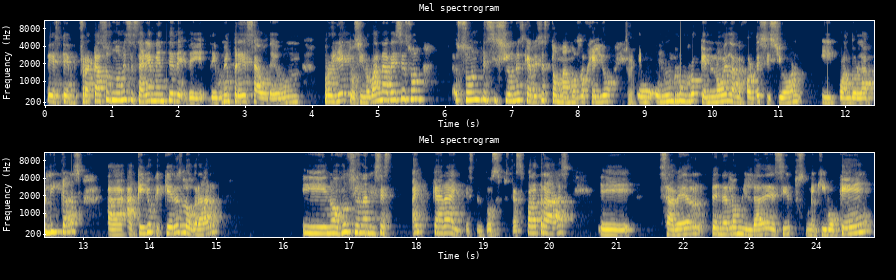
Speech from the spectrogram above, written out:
este, fracasos no necesariamente de, de, una empresa o de un proyecto, sino van a veces son, son decisiones que a veces tomamos, Rogelio, en un rubro que no es la mejor decisión y cuando la aplicas a aquello que quieres lograr, y no funciona, dices, ay, caray, este, entonces pues, te haces para atrás, eh, saber tener la humildad de decir, pues me equivoqué,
